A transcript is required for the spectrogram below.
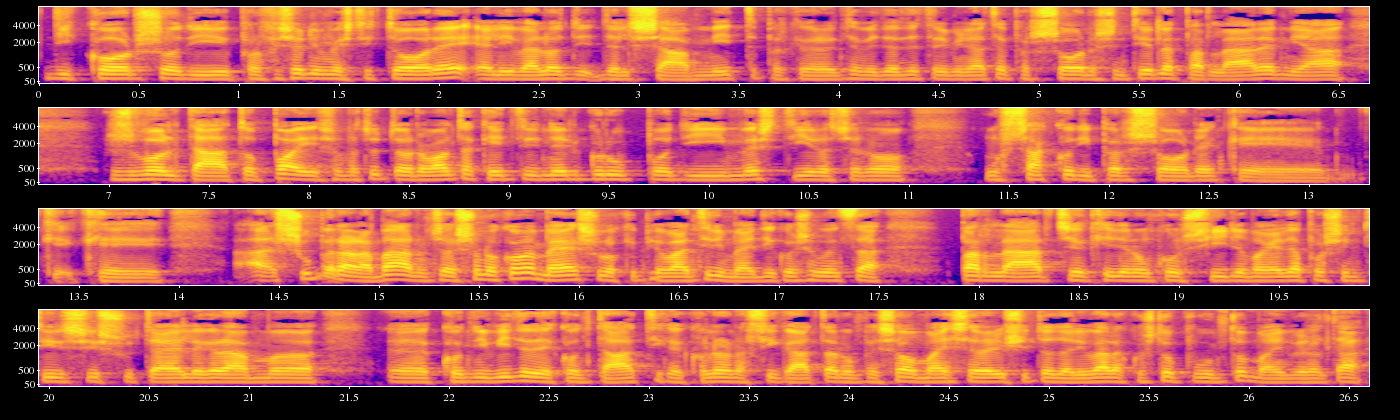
di corso di professione investitore e a livello di, del summit, perché veramente vedere determinate persone, sentirle parlare mi ha svoltato. Poi, soprattutto, una volta che entri nel gruppo di investire, c'erano un sacco di persone che, che, che ah, supera la mano, cioè sono come me, solo che più avanti di me, di conseguenza parlarci, chiedere un consiglio, magari dopo sentirsi su Telegram, eh, condividere dei contatti, che quella è una figata, non pensavo mai essere riuscito ad arrivare a questo punto, ma in realtà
